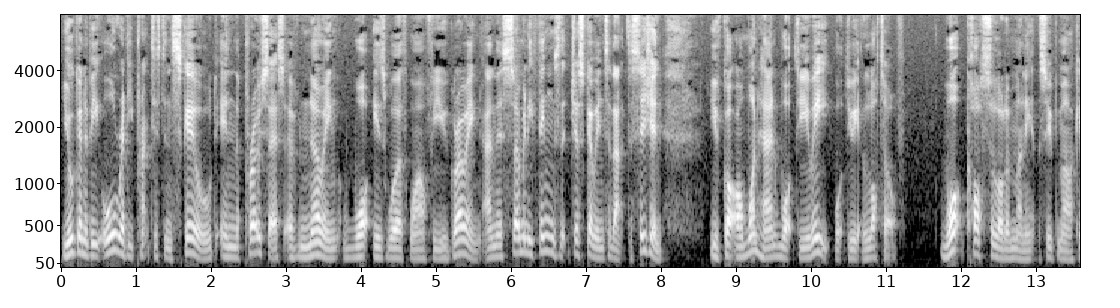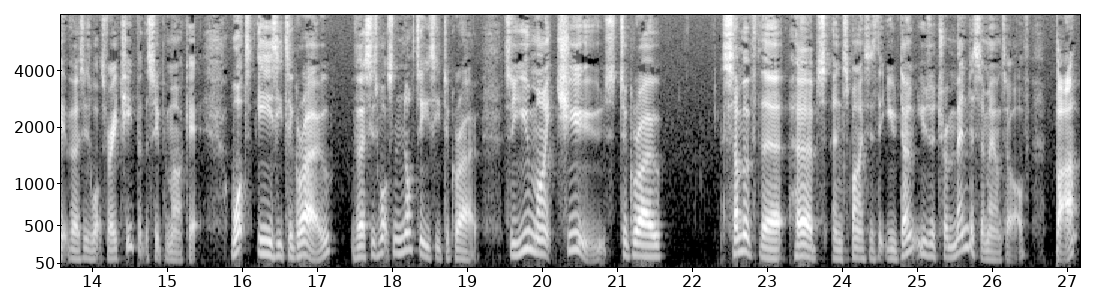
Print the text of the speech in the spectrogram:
you're going to be already practiced and skilled in the process of knowing what is worthwhile for you growing. And there's so many things that just go into that decision. You've got, on one hand, what do you eat? What do you eat a lot of? What costs a lot of money at the supermarket versus what's very cheap at the supermarket? What's easy to grow versus what's not easy to grow. So you might choose to grow some of the herbs and spices that you don't use a tremendous amount of, but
